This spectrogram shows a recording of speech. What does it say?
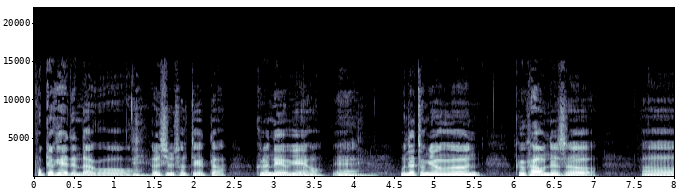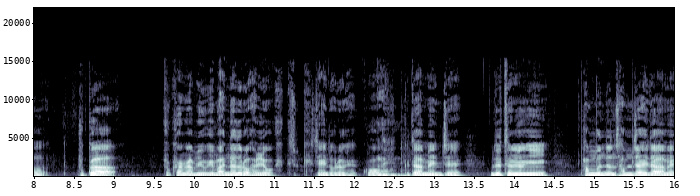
폭격해야 된다고 네. 열심히 설득했다. 그런 내용이에요. 예. 문 대통령은 그 가운데서 어 북과 북한과 미국이 만나도록 하려고 굉장히 노력했고 네, 그다음에 이제 문 대통령이 판문점 3자 회담에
